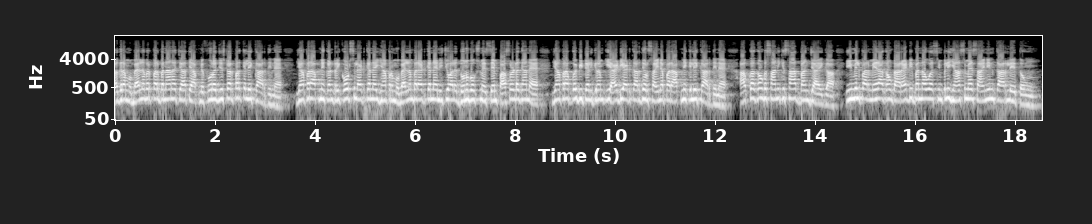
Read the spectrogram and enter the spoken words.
अगर आप मोबाइल नंबर पर बनाना चाहते हैं आपने फ़ोन रजिस्टर पर क्लिक कर देना है। यहाँ पर आपने कंट्री कोड सिलेक्ट करना है यहाँ पर मोबाइल नंबर ऐड करना है नीचे वाले दोनों बॉक्स में सेम पासवर्ड लगाना है। यहाँ पर आप कोई भी टेलीग्राम की आईडी ऐड कर दें और साइन अप पर आपने क्लिक कर देना है। आपका अकाउंट आसानी के साथ बन जाएगा। ईमेल पर मेरा अकाउंट ऑलरेडी बना हुआ है। सिंपली यहाँ से मैं साइन इन कर लेता हूँ।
